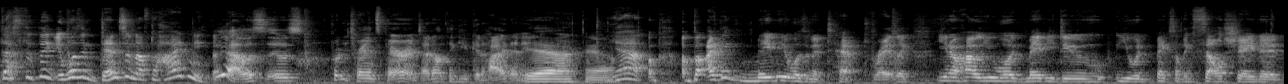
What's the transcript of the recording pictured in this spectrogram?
That's the thing it wasn't dense enough to hide anything. Yeah, it was it was pretty transparent. I don't think you could hide anything. yeah yeah Yeah, uh, but I think maybe it was an attempt, right? Like you know how you would maybe do you would make something cell shaded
